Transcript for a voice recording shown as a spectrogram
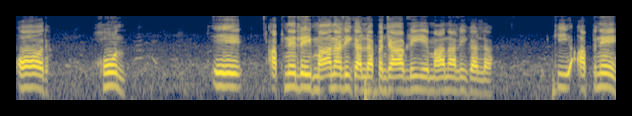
ਔਰ ਹੁਣ ਇਹ ਆਪਣੇ ਲਈ ਮਾਣ ਵਾਲੀ ਗੱਲ ਆ, ਪੰਜਾਬ ਲਈ ਇਹ ਮਾਣ ਵਾਲੀ ਗੱਲ ਆ, ਕਿ ਆਪਣੇ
